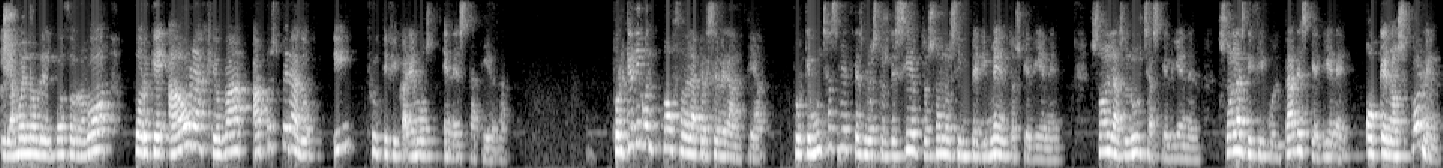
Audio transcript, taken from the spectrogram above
Y llamó el nombre del pozo Robot, porque ahora Jehová ha prosperado y fructificaremos en esta tierra. ¿Por qué digo el pozo de la perseverancia? Porque muchas veces nuestros desiertos son los impedimentos que vienen, son las luchas que vienen, son las dificultades que vienen o que nos ponen.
